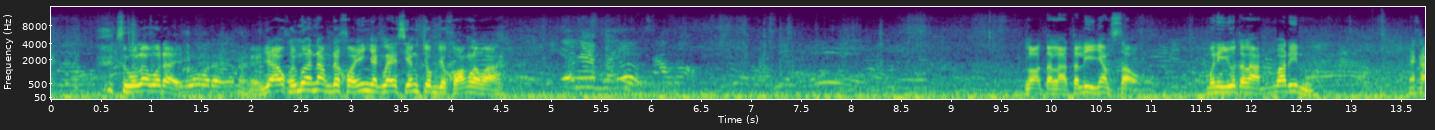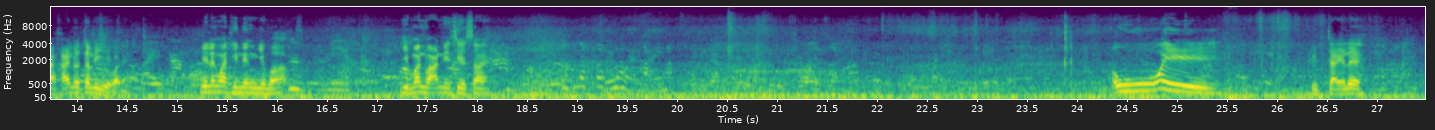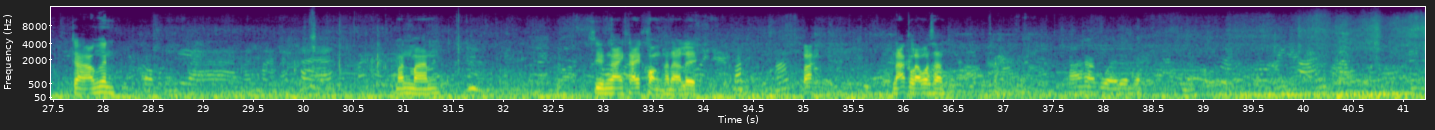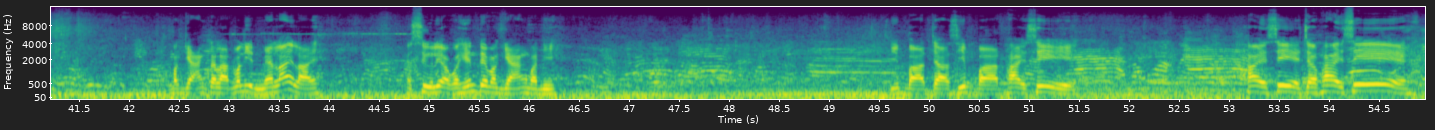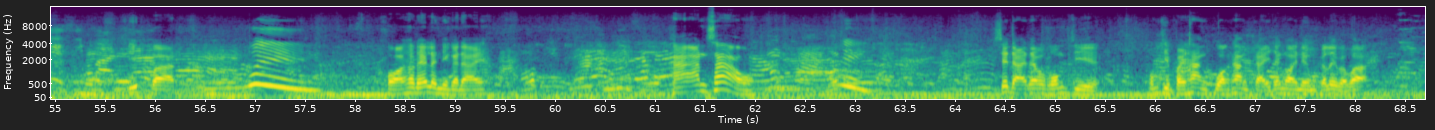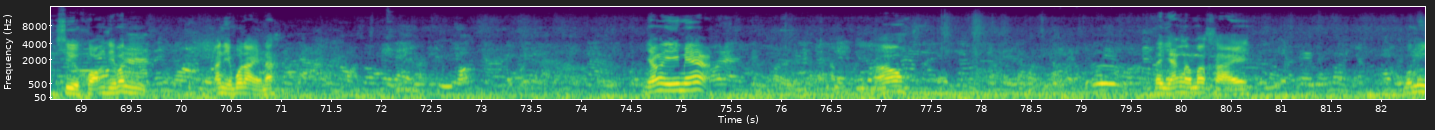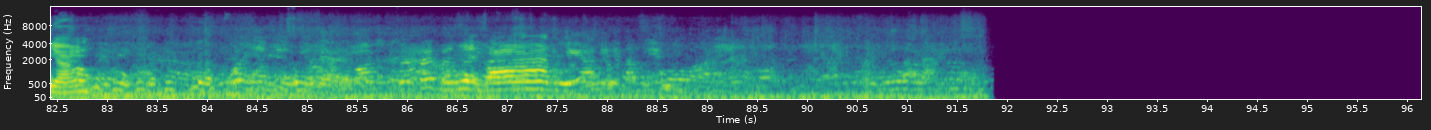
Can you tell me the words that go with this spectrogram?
สูเราบ่ได้เอออย่าเอาข่อยเมื่อน้ำแต่ข่อยยังอยากไล่เสียงจมเจ้าของเราว่ะเลาะตลาดตะลี่ย่ำเสาร์ มื่อนี้อยู่ตลาดวารินแม่ค้าขายลอตเตอรี่บ่เนี่ยมีรางวัลที่หนึ่งอยู่บ่หยิบหวานๆนี่เสียซอยโอ้ยติดใจเลยจะเอาเงินมันมันๆซื้อง่ายขายของขนาดเลยไปะนักแล้ววะสันหาทางหวยเลยไหม บักยางตลาดวลินแม่นหลายหลายซื้อแล้วก็เห็นแต่บักยางบัดนี้สิบบาทจ้าสิบบาทไพ่ซี่ไพ่ซี่จะไพ่ซี่สิบบาทขอเท่าไดล่ะนี่ก็ได้หาอันเศร้าเสียดายแต่ว่าผมจีผมจีไปทางกวงทางไกลจังหน่อยนึงก็เลยแบบว่าซื้อของที่มันอันนี้บ่ได้นะ ยังอีกแม่ เอาได้ยังเรามาขายบ่มียังเรื่อยๆบ้าน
